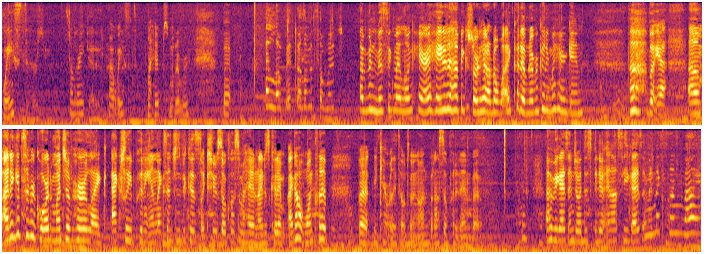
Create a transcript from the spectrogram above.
waist? Is that right? My waist? My hips? Whatever. But I love it. I love it so much. I've been missing my long hair. I hated having short hair. I don't know why I could I'm never cutting my hair again. But yeah um, I didn't get to record much of her like actually putting in the extensions because like she was so close to my head and I just couldn't I got one clip but you can't really tell what's going on but I'll still put it in but yeah. I hope you guys enjoyed this video and I'll see you guys in my next one bye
